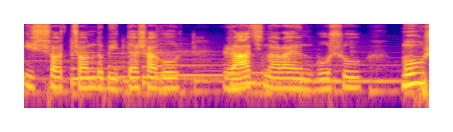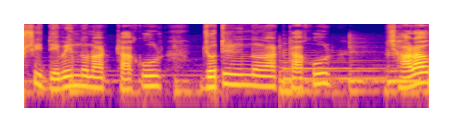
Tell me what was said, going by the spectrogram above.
ঈশ্বরচন্দ্র বিদ্যাসাগর, রাজনারায়ণ বসু মহর্ষি দেবেন্দ্রনাথ ঠাকুর, জ্যোতিরিন্দ্রনাথ ঠাকুর ছাড়াও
